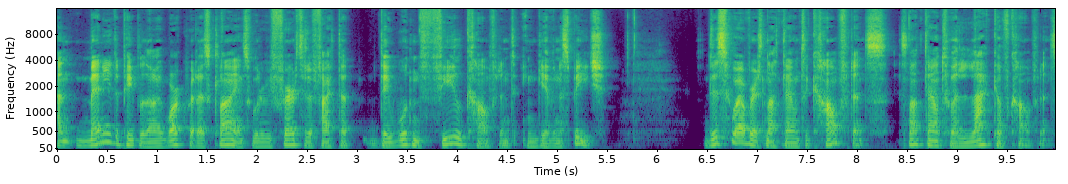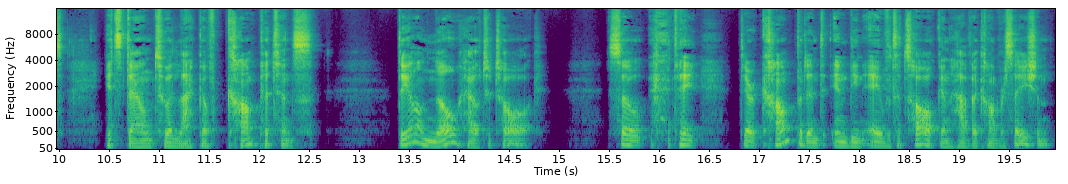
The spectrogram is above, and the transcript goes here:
And many of the people that I work with as clients will refer to the fact that they wouldn't feel confident in giving a speech. This, however, is not down to confidence. It's not down to a lack of confidence. It's down to a lack of competence. They all know how to talk. So they, they're competent in being able to talk and have a conversation.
